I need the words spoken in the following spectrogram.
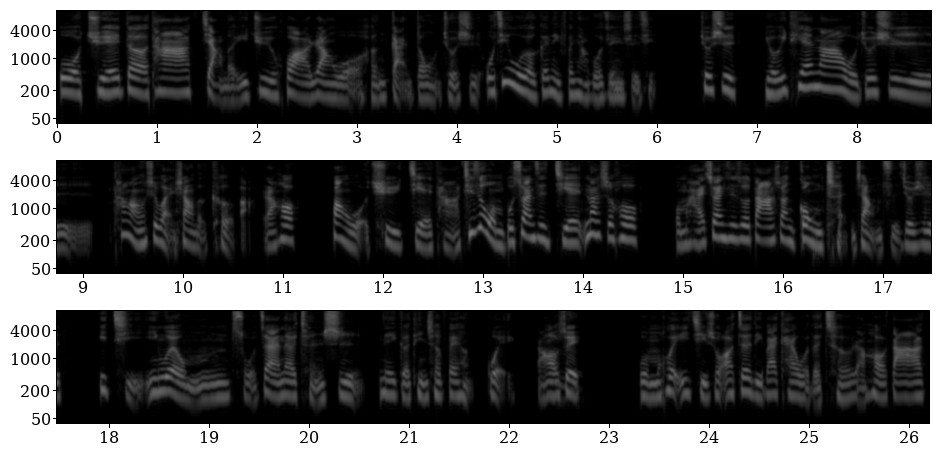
我觉得他讲了一句话让我很感动，就是我记得我有跟你分享过这件事情，就是有一天呢、我就是他好像是晚上的课吧，然后放我去接他。其实我们不算是接，那时候我们还算是说大家算共乘这样子，就是一起，因为我们所在那个城市那个停车费很贵，然后所以我们会一起说啊，这礼拜开我的车，然后大家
